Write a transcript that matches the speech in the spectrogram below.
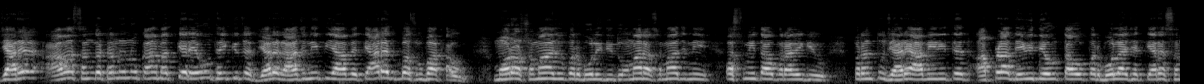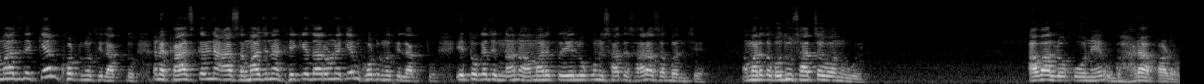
જ્યારે આવા સંગઠનોનું કામ અત્યારે એવું થઈ ગયું છે, જ્યારે રાજનીતિ આવે ત્યારે જ બસ ઊભા થવું. મારો સમાજ ઉપર બોલી દીધું, અમારા સમાજની અસ્મિતા ઉપર આવી ગયું. પરંતુ જ્યારે આવી રીતે આપણા દેવી દેવતા ઉપર બોલાય છે, ત્યારે સમાજને કેમ ખોટું નથી લાગતું? અને ખાસ કરીને આ સમાજના ઠેકેદારોને કેમ ખોટું નથી લાગતું? એ તો કહે છે ના, અમારે તો એ લોકોની સાથે સારા સંબંધ છે. અમારે તો બધું સાચવવાનું હોય. આવા લોકોને ઉઘાડા પાડો.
